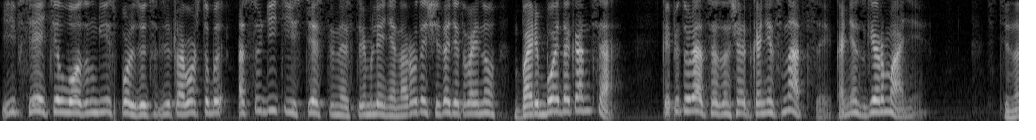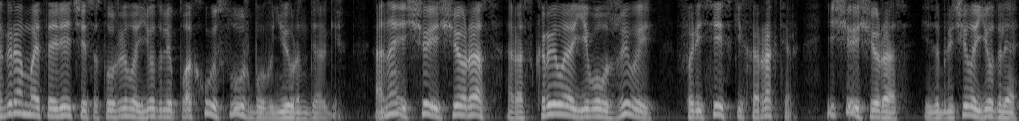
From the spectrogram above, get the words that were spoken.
И все эти лозунги используются для того, чтобы осудить естественное стремление народа считать эту войну борьбой до конца. Капитуляция означает конец нации, конец Германии. Стенограмма этой речи сослужила Йодлю плохую службу в Нюрнберге. Она еще еще раз раскрыла его лживый фарисейский характер – еще еще раз изобличила Йодля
